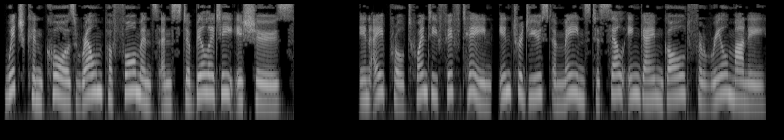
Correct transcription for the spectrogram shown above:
which can cause realm performance and stability issues in April 2015, introduced a means to sell in-game gold for real money.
